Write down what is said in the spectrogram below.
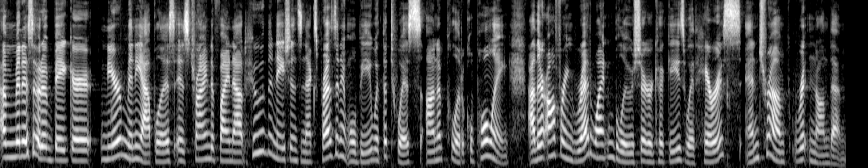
A Minnesota baker near Minneapolis is trying to find out who the nation's next president will be with the twists on a political polling. Now they're offering red, white, and blue sugar cookies with Harris and Trump written on them.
